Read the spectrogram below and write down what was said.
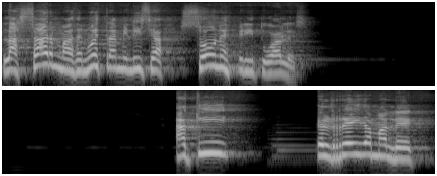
Las armas de nuestra milicia son espirituales. Aquí el rey de Amalek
